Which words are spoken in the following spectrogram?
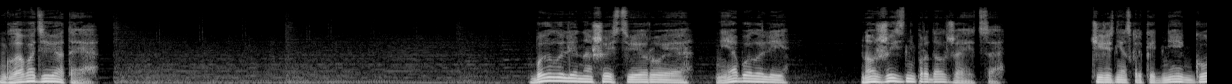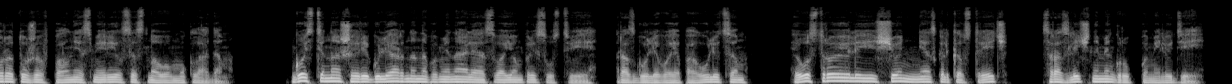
Глава девятая. Было ли нашествие Роя, не было ли, но жизнь продолжается. Через несколько дней город уже вполне смирился с новым укладом. Гости наши регулярно напоминали о своем присутствии, разгуливая по улицам, и устроили еще несколько встреч с различными группами людей.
